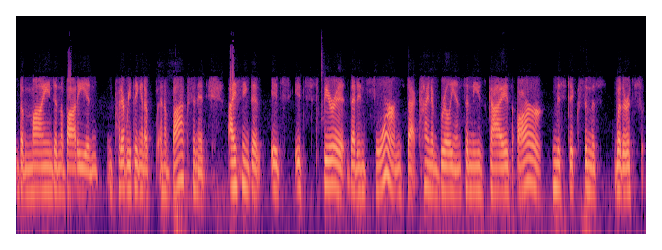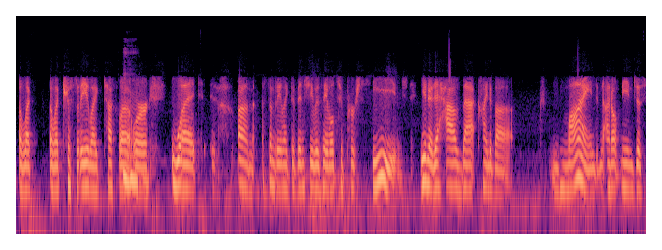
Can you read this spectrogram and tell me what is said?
the mind and the body and put everything in a in a box. And it, I think that it's it's spirit that informs that kind of brilliance. And these guys are mystics in this, whether it's elect, electricity like Tesla mm-hmm. or what um, somebody like Da Vinci was able to perceive. You know, to have that kind of a mind, and I don't mean just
